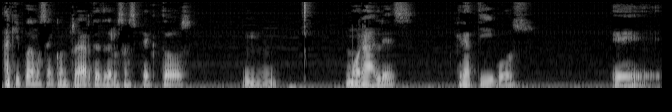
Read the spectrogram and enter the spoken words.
Aquí podemos encontrar desde los aspectos mm, morales, creativos, eh,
